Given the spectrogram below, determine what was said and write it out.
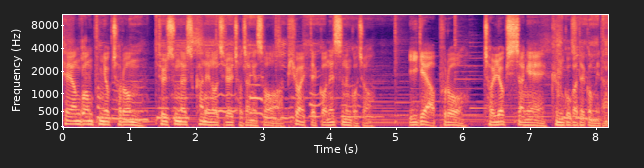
태양광 풍력처럼 들쑥날쑥한 에너지를 저장해서 필요할 때 꺼내 쓰는 거죠. 이게 앞으로 전력 시장의 금고가 될 겁니다.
